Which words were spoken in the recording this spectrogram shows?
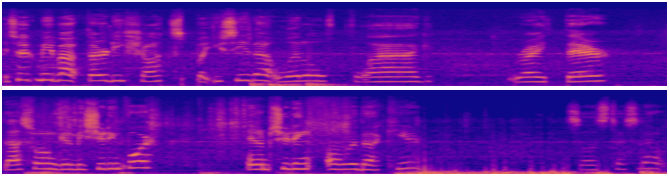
It took me about 30 shots, but you see that little flag right there? That's what I'm going to be shooting for. And I'm shooting all the way back here. So let's test it out.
